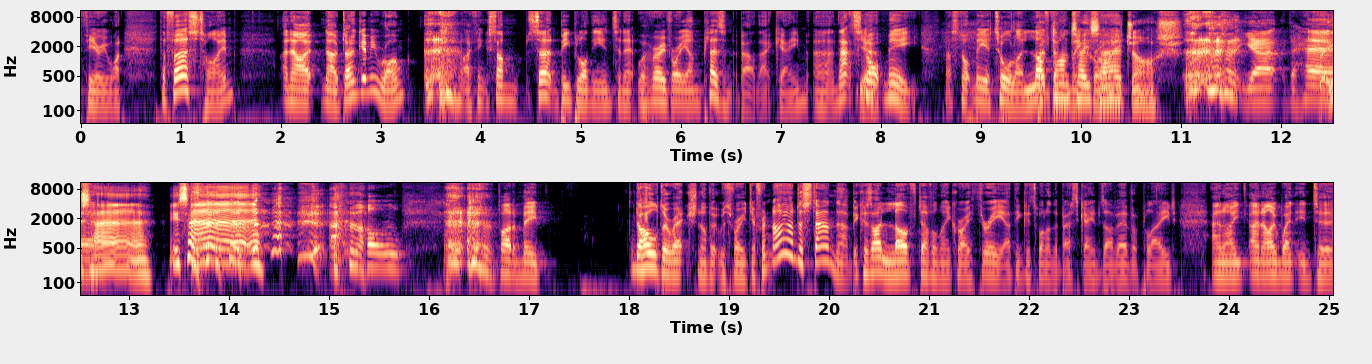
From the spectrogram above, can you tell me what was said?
Theory one, the first time. And I, no, don't get me wrong. I think some certain people on the internet were very, very unpleasant about that game, uh, and that's Yeah. not me. That's not me at all. I love But Devil May Dante's hair, Josh. yeah, the hair, But his hair. His hair. and the whole pardon me the whole direction of it was very different. And I understand that because I love Devil May Cry 3. I think it's one of the best games I've ever played. And I and I went into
